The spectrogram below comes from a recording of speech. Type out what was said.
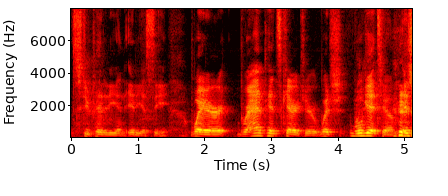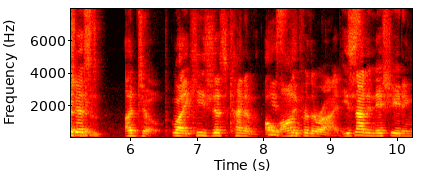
stupidity and idiocy. Where Brad Pitt's character, which we'll get to him, is just a dope. Like he's just kind of He's along the- for the ride. He's not initiating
